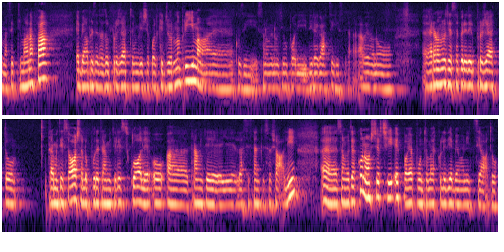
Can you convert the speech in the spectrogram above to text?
una settimana fa, e abbiamo presentato il progetto invece qualche giorno prima, e così sono venuti un po' di, di ragazzi che avevano, eh, erano venuti a sapere del progetto tramite social oppure tramite le scuole o eh, tramite gli assistenti sociali. Eh, sono venuti a conoscerci e poi appunto mercoledì abbiamo iniziato.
